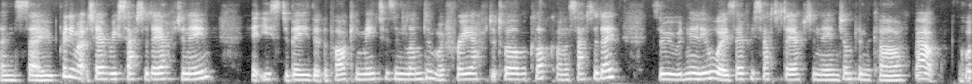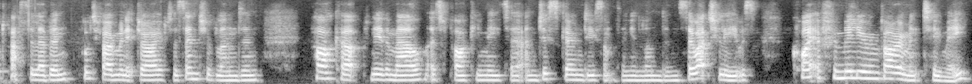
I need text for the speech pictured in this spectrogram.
And so, pretty much every Saturday afternoon, it used to be that the parking meters in London were free after 12 o'clock on a Saturday. So, we would nearly always, every Saturday afternoon, jump in the car about quarter past 11, 45 minute drive to the centre of London, park up near the Mall at a parking meter, and just go and do something in London. So, actually, it was quite a familiar environment to me.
